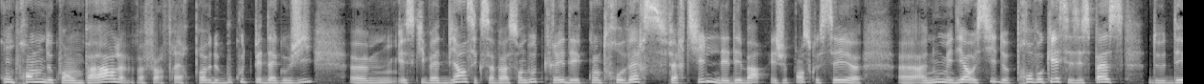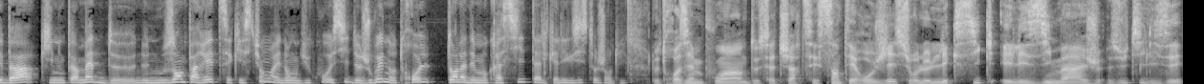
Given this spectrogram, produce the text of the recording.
comprendre de quoi on parle, va falloir faire preuve de beaucoup de pédagogie. et ce qui va être bien, c'est que ça va sans doute créer des controverses fertiles, des débats. Pense que c'est euh, à nous, médias aussi, de provoquer ces espaces de débat qui nous permettent de, nous emparer de ces questions et donc du coup aussi de jouer notre rôle dans la démocratie telle qu'elle existe aujourd'hui. Le troisième point de cette charte, c'est s'interroger sur le lexique et les images utilisées.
